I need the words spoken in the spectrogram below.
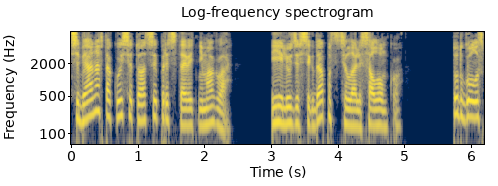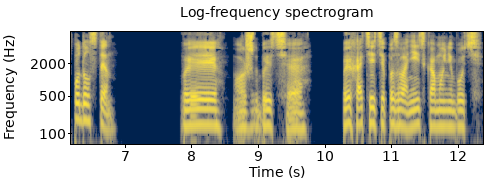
Себя она в такой ситуации представить не могла. Ей люди всегда подстилали соломку. Тут голос подал Стэн. «Вы, может быть, э, вы хотите позвонить кому-нибудь,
